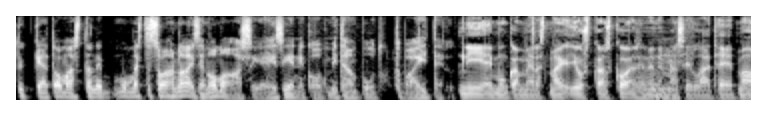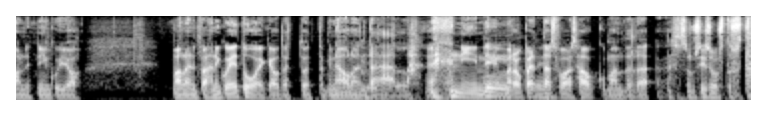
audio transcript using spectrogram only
tykkäät omasta, niin mun mielestä se on ihan naisen oma asia. Ei siihen niinku ole mitään puututtavaa itsellä. Niin, ei munkaan mielestä. Mä just kanssa koen sen enemmän mm. sillä että hei, että mä oon nyt niinku jo mä olen nyt vähän niin kuin etuoikeutettu, että minä olen mm. täällä. niin, niin, en mä rupea niin. tässä vaiheessa haukkumaan tätä sun sisustusta.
